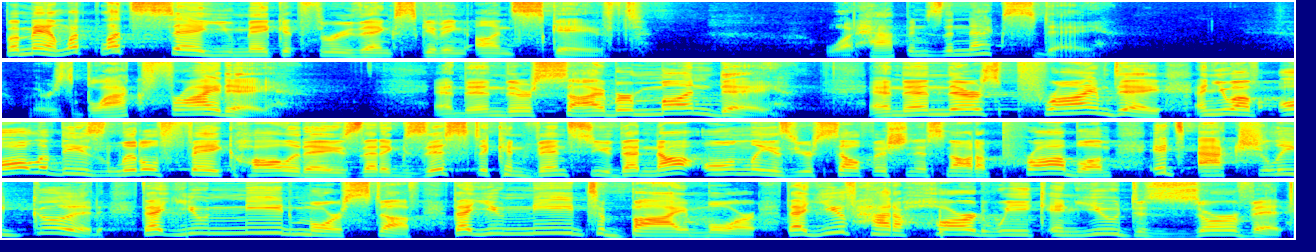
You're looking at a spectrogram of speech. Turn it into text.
But man, let, let's say you make it through Thanksgiving unscathed. What happens the next day? There's Black Friday, and then there's Cyber Monday, and then there's Prime Day. And you have all of these little fake holidays that exist to convince you that not only is your selfishness not a problem, it's actually good. That you need more stuff, that you need to buy more, that you've had a hard week and you deserve it.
